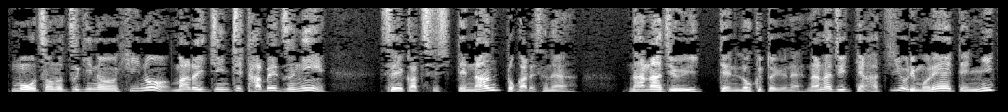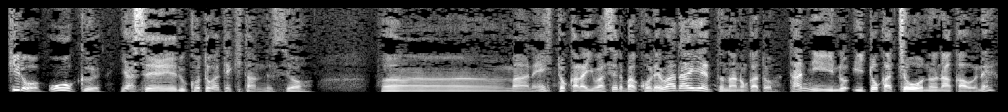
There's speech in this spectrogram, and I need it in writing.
もうその次の日の丸一日食べずに生活して、なんとかですね、71.6というね、71.8よりも0.2キロ多く痩せることができたんですよ。うーん、まあね、人から言わせればこれはダイエットなのかと。単に胃とか腸の中をね、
